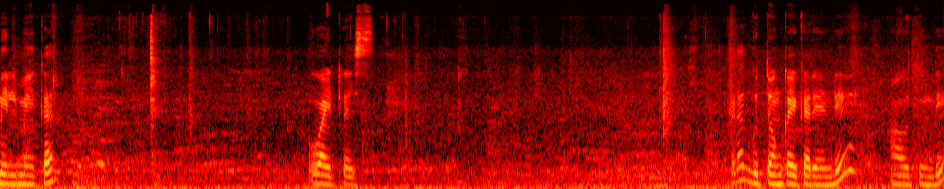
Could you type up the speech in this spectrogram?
మిల్ మేకర్ వైట్ రైస్. ఇక్కడ గుత్తొంకాయ కర్రీ అండి. అవుతుంది.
